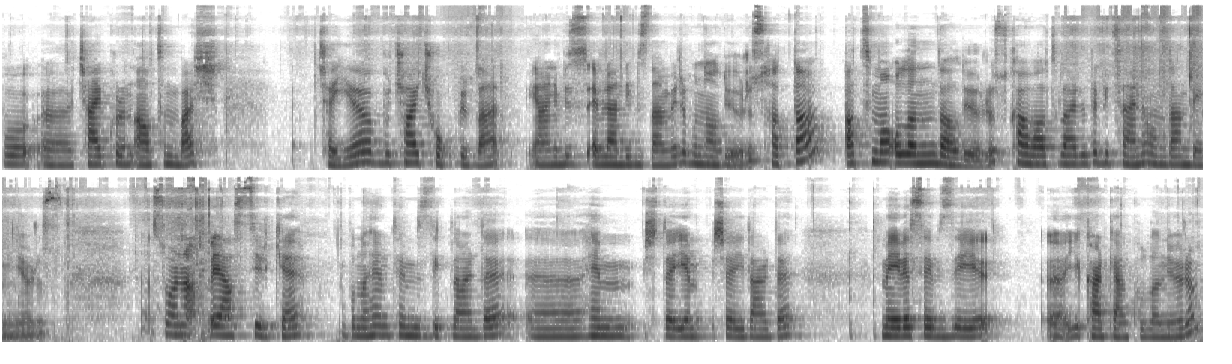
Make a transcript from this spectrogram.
bu e, Çaykur'un Altınbaş çayı. Bu çay çok güzel. Yani biz evlendiğimizden beri bunu alıyoruz. Hatta atma olanını da alıyoruz. Kahvaltılarda da bir tane ondan demliyoruz. Sonra beyaz sirke. Bunu hem temizliklerde e, hem işte şeylerde meyve sebzeyi e, yıkarken kullanıyorum.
